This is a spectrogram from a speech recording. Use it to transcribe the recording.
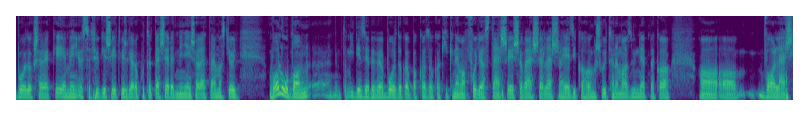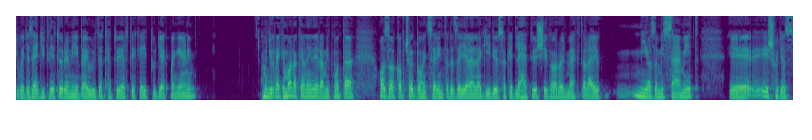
boldogság élmény összefüggését vizsgáló kutatás eredménye is alátámasztja, hogy valóban, nem tudom, idézőben boldogabbak azok, akik nem a fogyasztásra és a vásárlásra helyezik a hangsúlyt, hanem az ünnepnek a, a, a vallási vagy az együttlét örömébe ültethető értékeit tudják megélni. Mondjuk nekem annak ellenére, amit mondtál, azzal kapcsolatban, hogy szerinted ez a jelenlegi időszak egy lehetőség arra, hogy megtaláljuk, mi az, ami számít, és hogy ez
